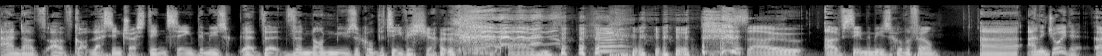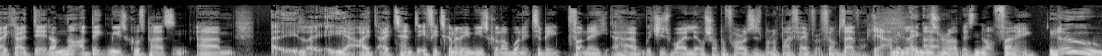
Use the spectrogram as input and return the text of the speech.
and I've I've got less interest in seeing the music, uh, the the non musical, the TV show. um, so I've seen the musical, the film, uh, and enjoyed it. Like I did. I'm not a big musicals person. Um, uh, like yeah, I, I tend to if it's going to be a musical, I want it to be funny, um, which is why Little Shop of Horrors is one of my favourite films ever. Yeah, I mean, Les Miserables is not funny. No,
